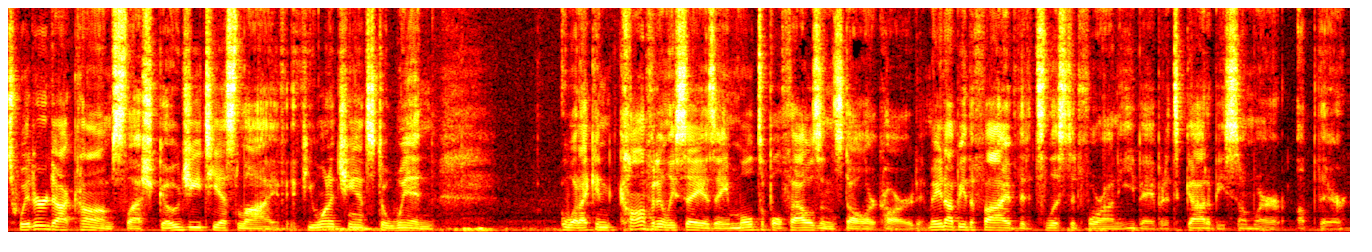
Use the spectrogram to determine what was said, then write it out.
Twitter.com slash GoGTS Live. If you want a chance to win what I can confidently say is a multiple thousands dollar card. It may not be the five that it's listed for on eBay, but it's got to be somewhere up there.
